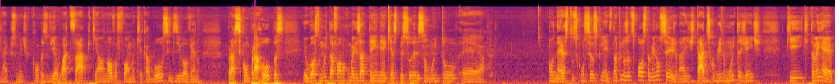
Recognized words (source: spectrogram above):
Né? Principalmente compras via WhatsApp, que é uma nova forma que acabou se desenvolvendo para se comprar roupas. Eu gosto muito da forma como eles atendem aqui as pessoas, eles são muito é, honestos com seus clientes. Não que nos outros polos também não sejam, né? A gente está descobrindo muita gente que, que também é.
